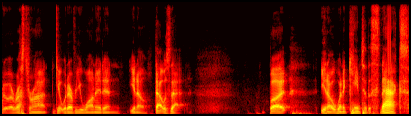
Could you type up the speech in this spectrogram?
to a restaurant, get whatever you wanted, and you know that was that. But you know, when it came to the snacks,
